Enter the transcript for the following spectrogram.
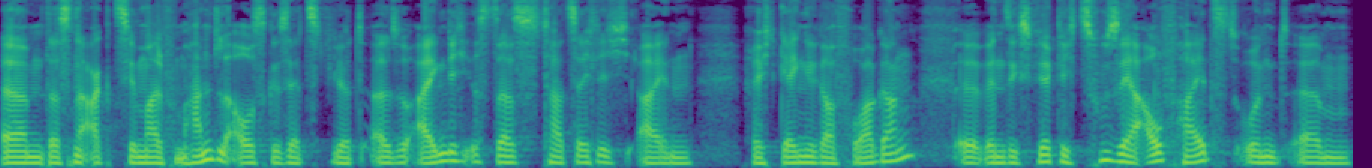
ähm, dass eine Aktie mal vom Handel ausgesetzt wird. Also eigentlich ist das tatsächlich ein recht gängiger Vorgang, äh, wenn sich's wirklich zu sehr aufheizt und ähm,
